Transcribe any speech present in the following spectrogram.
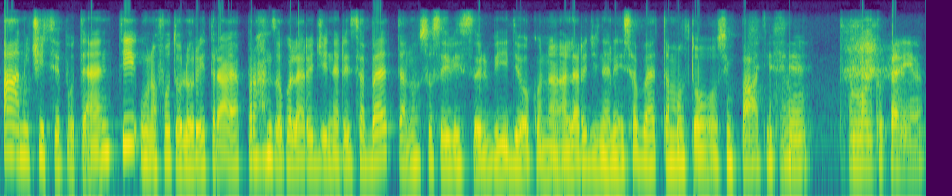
ha amicizie potenti, una foto lo ritrae a pranzo con la regina Elisabetta, non so se hai visto il video con eh, la regina Elisabetta, molto Sì, simpatica. sì, è molto carino.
